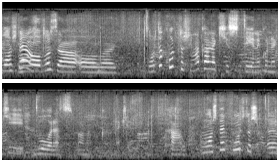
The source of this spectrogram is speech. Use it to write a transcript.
Možda je ovo za ovaj... Možda Kurtoš ima kao neki stene, kao neki dvorac, pa onako kao neke halu. Možda je Kurtoš, e,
